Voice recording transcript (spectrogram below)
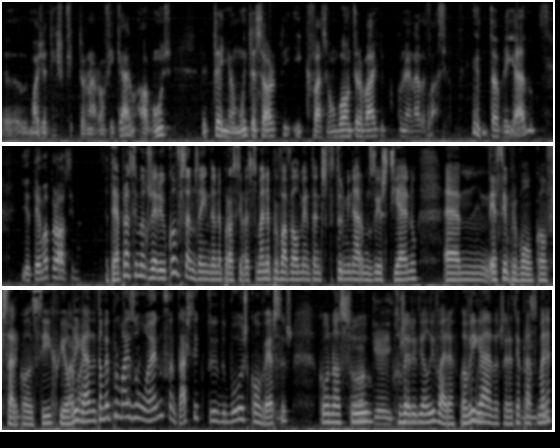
eh, os mais antigos que se tornaram a ficar, alguns, tenham muita sorte e que façam um bom trabalho, porque não é nada fácil. Muito obrigado e até uma próxima. Até à próxima, Rogério. Conversamos ainda na próxima semana, provavelmente antes de terminarmos este ano. Um, é sempre bom conversar Sim. consigo e tá obrigada bem. também por mais um ano fantástico de, de boas conversas com o nosso okay. Rogério de Oliveira. Obrigada, Rogério. Até para a semana.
